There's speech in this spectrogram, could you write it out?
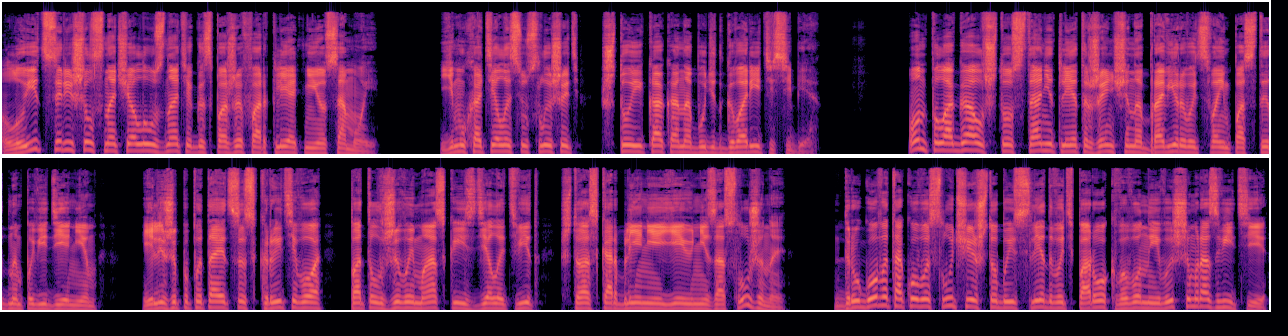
Луице решил сначала узнать о госпоже Фаркли от нее самой. Ему хотелось услышать, что и как она будет говорить о себе. Он полагал, что станет ли эта женщина бравировать своим постыдным поведением, или же попытается скрыть его под лживой маской и сделать вид, что оскорбления ею не заслужены, другого такого случая, чтобы исследовать порог в его наивысшем развитии,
